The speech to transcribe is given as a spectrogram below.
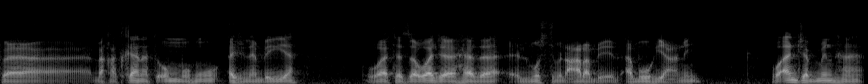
فلقد كانت أمه أجنبية وتزوج هذا المسلم العربي أبوه يعني وأنجب منها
